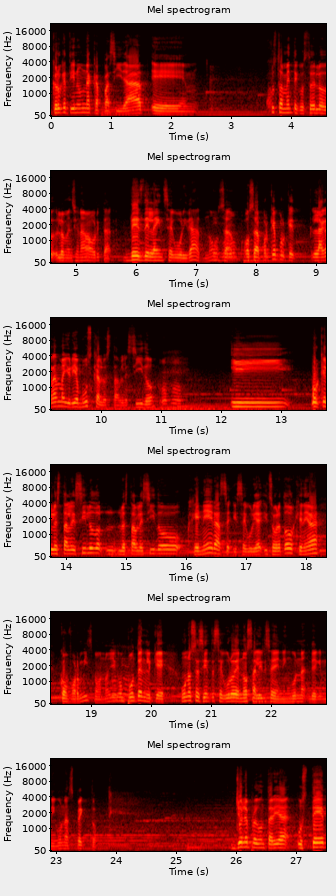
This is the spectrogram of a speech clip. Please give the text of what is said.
creo que tiene una capacidad, eh, justamente que usted lo, lo mencionaba ahorita, desde la inseguridad, ¿no? o, sea, o sea, ¿por qué? Porque la gran mayoría busca lo establecido. Y porque lo establecido, lo establecido genera se- seguridad y sobre todo genera conformismo, ¿no? Llega un Ujú. punto en el que uno se siente seguro de no salirse de, ninguna, de ningún aspecto. Yo le preguntaría, ¿usted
